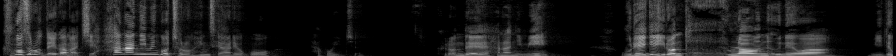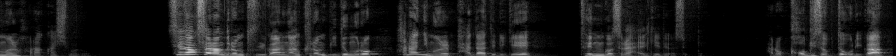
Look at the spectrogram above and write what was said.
그것으로 내가 마치 하나님인 것처럼 행세하려고 하고 있죠. 그런데 하나님이 우리에게 이런 놀라운 은혜와 믿음을 허락하심으로 세상 사람들은 불가능한 그런 믿음으로 하나님을 받아들이게 된 것을 알게 되었을 때 바로 거기서부터 우리가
